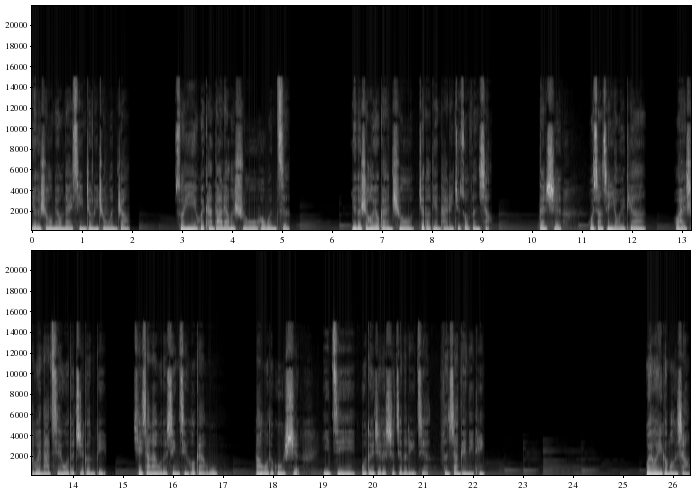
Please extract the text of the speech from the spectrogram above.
有的时候没有耐心整理成文章，所以会看大量的书和文字。有的时候有感触，就到电台里去做分享。但是，我相信有一天，我还是会拿起我的纸跟笔。写下来我的心情和感悟，把我的故事以及我对这个世界的理解分享给你听。我有一个梦想，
